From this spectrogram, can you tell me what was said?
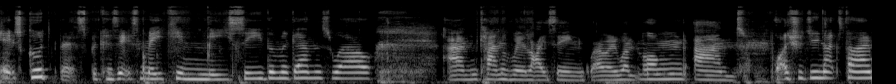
It's good this because it's making me see them again as well and kind of realising where I went wrong and what I should do next time.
